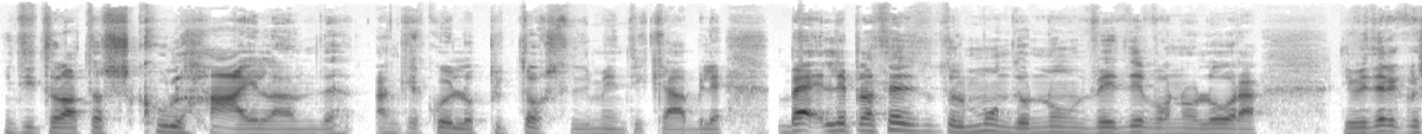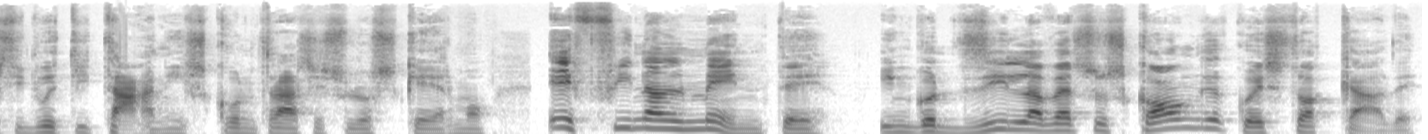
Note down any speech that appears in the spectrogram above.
intitolato School Highland, anche quello piuttosto dimenticabile. Beh, le platee di tutto il mondo non vedevano l'ora di vedere questi due titani scontrarsi sullo schermo e finalmente in Godzilla vs Kong questo accade.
